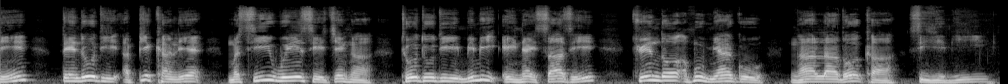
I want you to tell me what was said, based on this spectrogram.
လျင် တင်တို့သည်အပြစ်ခံလျက်မစည်းဝေးစေခြင်းငှာထိုသူသည်မိမိအိမ်၌စားစေကျွင်းသောအမှုများကိုငါလာသောအခါစီရင်မည်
